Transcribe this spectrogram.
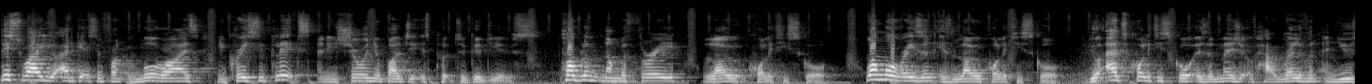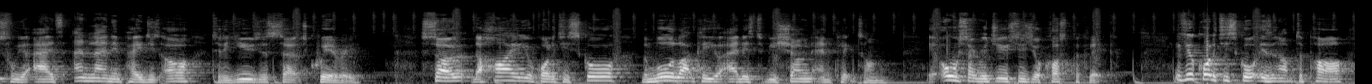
This way, your ad gets in front of more eyes, increasing clicks, and ensuring your budget is put to good use. Problem number three, low quality score. One more reason is low quality score. Your ads quality score is a measure of how relevant and useful your ads and landing pages are to the user's search query. So, the higher your quality score, the more likely your ad is to be shown and clicked on. It also reduces your cost per click. If your quality score isn't up to par,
